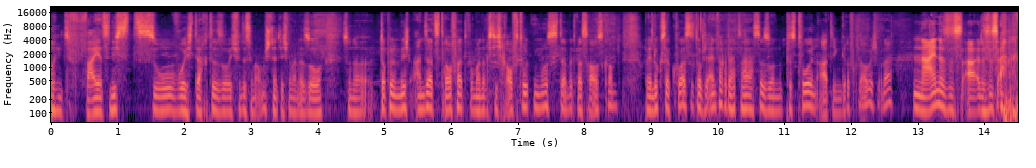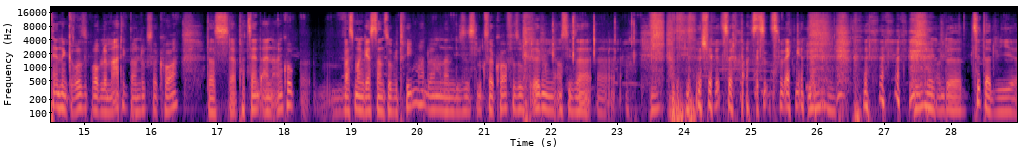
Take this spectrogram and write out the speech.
Und war jetzt nicht so, wo ich dachte, so, ich finde es immer umständlich, wenn man da so, so eine Doppelmisch-Ansatz drauf hat, wo man richtig raufdrücken muss, damit was rauskommt. Bei Luxacor ist es, glaube ich, einfacher, da hast- du so einen pistolenartigen Griff, glaube ich, oder? Nein, das ist, äh, das ist eine große Problematik beim Luxacor, dass der Patient einen anguckt, was man gestern so getrieben hat, wenn man dann dieses Luxacor versucht, irgendwie aus dieser, äh, aus dieser Spritze rauszuzwängen und äh, zittert wie, äh,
